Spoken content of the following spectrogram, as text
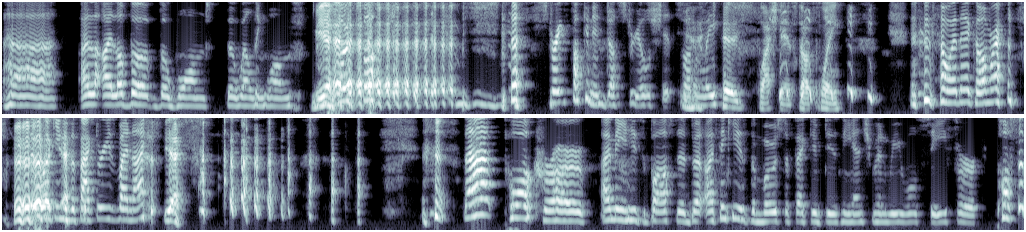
uh, I, lo- I love the the wand, the welding wands. yeah. Blowtorch. Straight fucking industrial shit suddenly. Yeah. Flashdance starts playing. now are their comrades? They're working in the factories by night. Yes. That poor crow. I mean, he's a bastard, but I think he is the most effective Disney henchman we will see for possibly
